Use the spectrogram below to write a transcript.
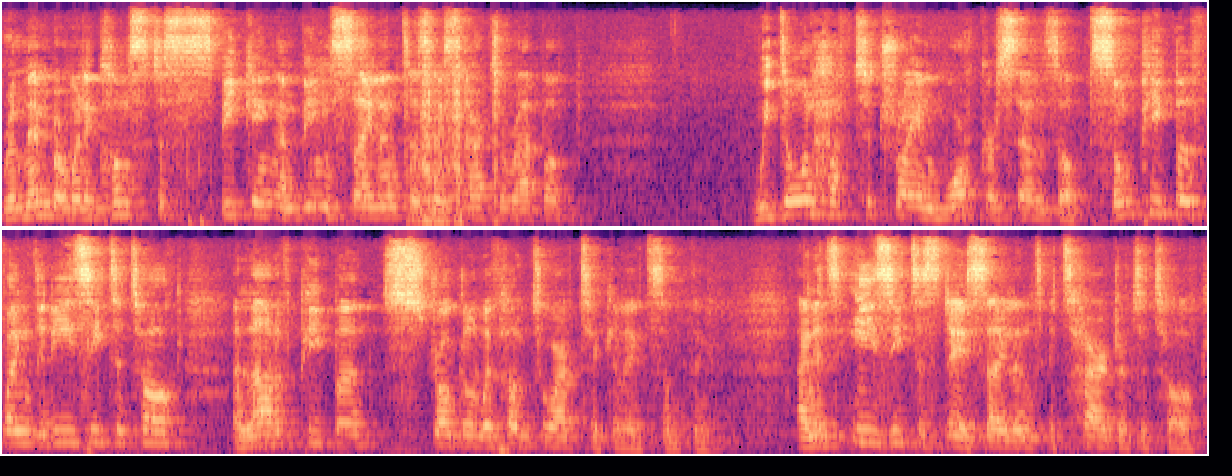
Remember, when it comes to speaking and being silent as I start to wrap up, we don't have to try and work ourselves up. Some people find it easy to talk. A lot of people struggle with how to articulate something. And it's easy to stay silent, it's harder to talk.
